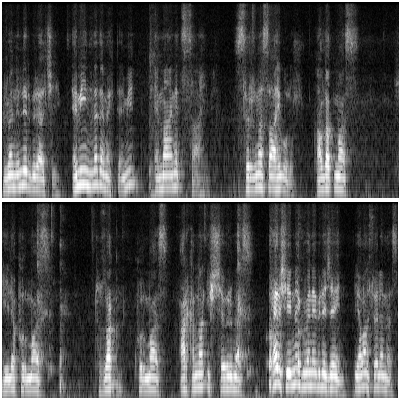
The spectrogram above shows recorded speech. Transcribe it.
güvenilir bir elçiyim. Emin ne demekti emin? Emanet sahibi. Sırrına sahip olur. Aldatmaz. Hile kurmaz. Tuzak kurmaz. Arkandan iş çevirmez. Her şeyine güvenebileceğin. Yalan söylemez.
